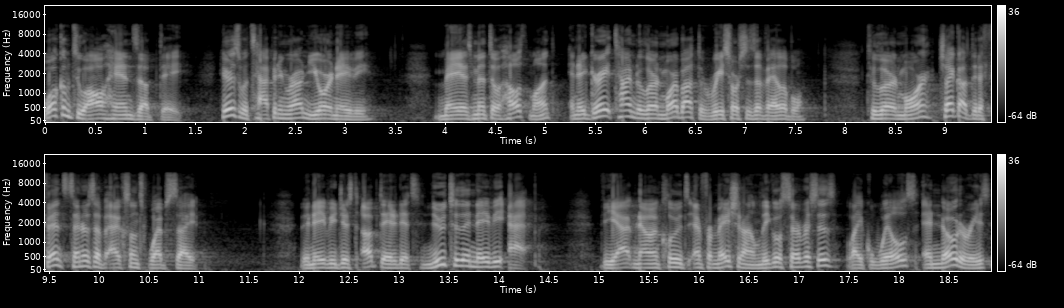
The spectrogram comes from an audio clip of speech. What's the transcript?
Welcome to All Hands Update. Here's what's happening around your Navy. May is Mental Health Month and a great time to learn more about the resources available. To learn more, check out the Defense Centers of Excellence website. The Navy just updated its New to the Navy app. The app now includes information on legal services like wills and notaries,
